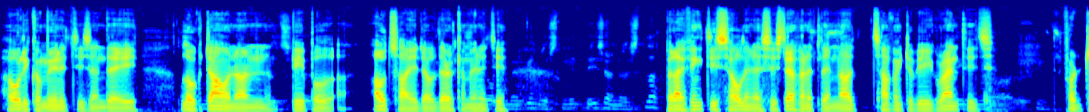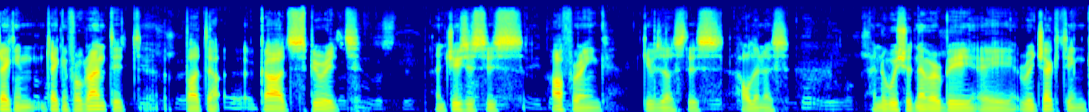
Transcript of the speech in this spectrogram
holy communities and they look down on people outside of their community. But I think this holiness is definitely not something to be granted for taken taken for granted, but uh, God's Spirit and Jesus' offering gives us this holiness, and we should never be a rejecting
